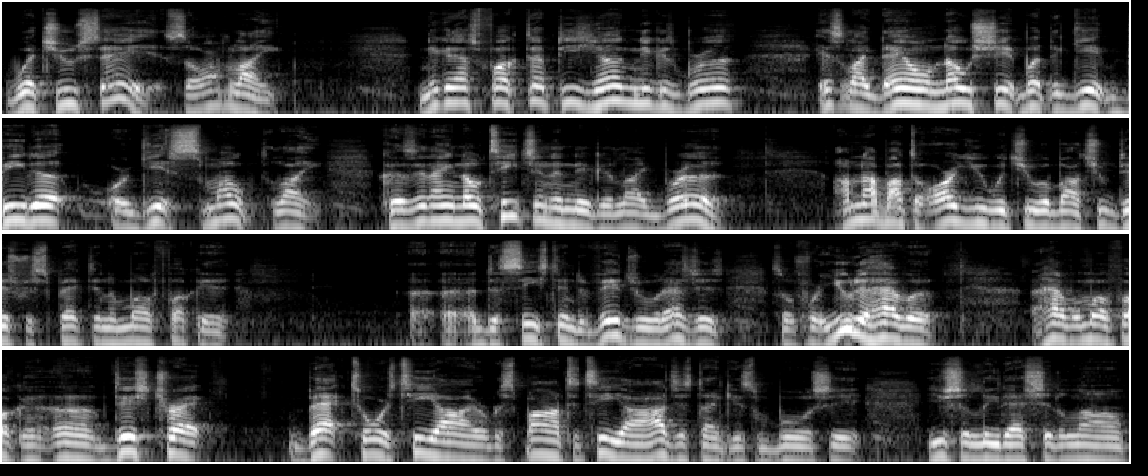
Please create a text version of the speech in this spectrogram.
what you said. So I'm like, nigga, that's fucked up. These young niggas, bruh, it's like they don't know shit but to get beat up or get smoked. Like, cause it ain't no teaching the nigga. Like, bruh, I'm not about to argue with you about you disrespecting a motherfucker, a, a deceased individual. That's just, so for you to have a, have a motherfucking um, diss track back towards T.I. or respond to T.I., I just think it's some bullshit. You should leave that shit alone.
